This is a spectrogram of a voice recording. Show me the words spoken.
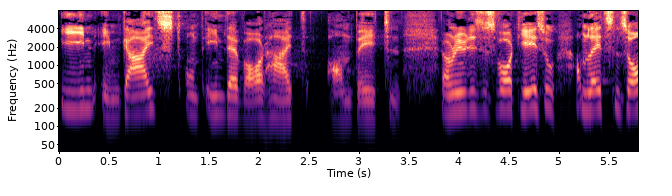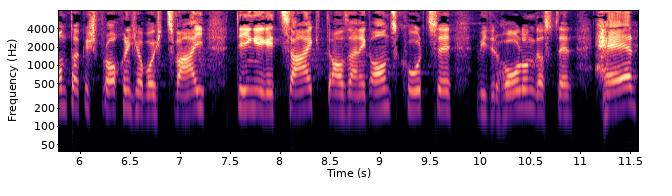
ihn im Geist und in der Wahrheit anbeten. Wir haben über dieses Wort Jesu am letzten Sonntag gesprochen. Ich habe euch zwei Dinge gezeigt, als eine ganz kurze Wiederholung, dass der Herr,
